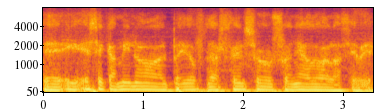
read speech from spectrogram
ese camino al playoff de ascenso soñado a la CB.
